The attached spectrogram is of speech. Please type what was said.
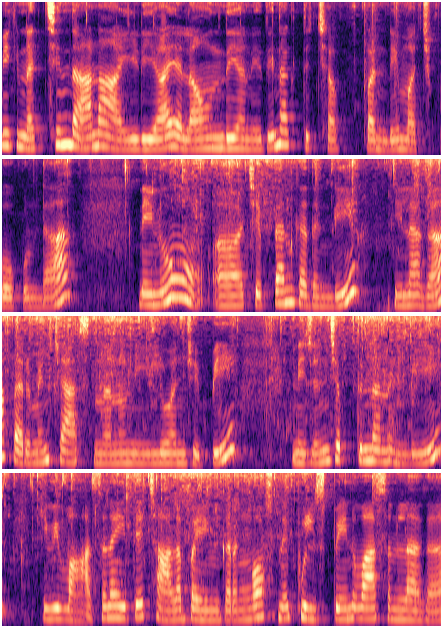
మీకు నచ్చిందా నా ఐడియా? ఎలా ఉంది అనేది నాకు చెప్పండి మర్చిపోకుండా. నేను చెప్పాను కదండి ఇలాగా ఫెర్మెంట్ చేస్తున్నాను నీళ్ళు అని చెప్పి. నిజం చెప్తున్నానండి ఇవి వాసన అయితే చాలా భయంకరంగా వస్తున్నాయి పులిసిపోయిన వాసనలాగా.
